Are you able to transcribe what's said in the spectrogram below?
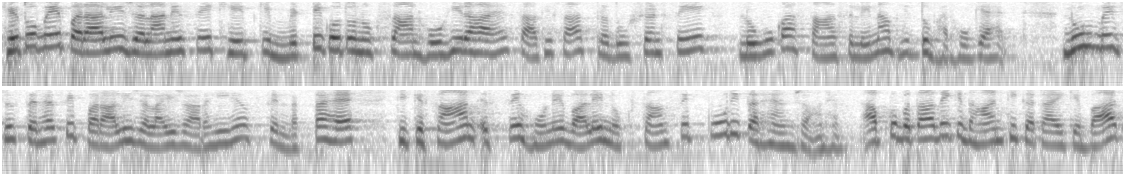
खेतों में पराली जलाने से खेत की मिट्टी को तो नुकसान हो ही रहा है, साथ ही साथ प्रदूषण से लोगों का सांस लेना भी दुभर हो गया है। नूह में जिस तरह से पराली जलाई जा रही है, उससे लगता है कि किसान इससे होने वाले नुकसान से पूरी तरह अनजान है। आपको बता दें कि धान की कटाई के बाद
